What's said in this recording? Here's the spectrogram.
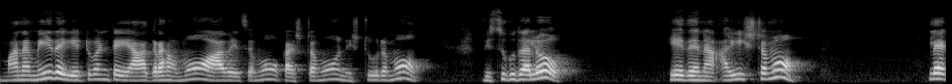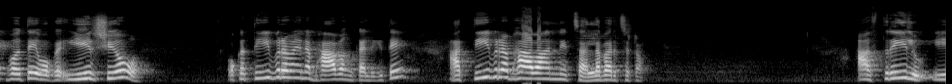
మన మీద ఎటువంటి ఆగ్రహమో ఆవేశమో కష్టమో నిష్ఠూరమో విసుగుదలో ఏదైనా అయిష్టమో లేకపోతే ఒక ఈర్ష్యో ఒక తీవ్రమైన భావం కలిగితే ఆ తీవ్ర భావాన్ని చల్లబరచటం. ఆ స్త్రీలు ఈ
